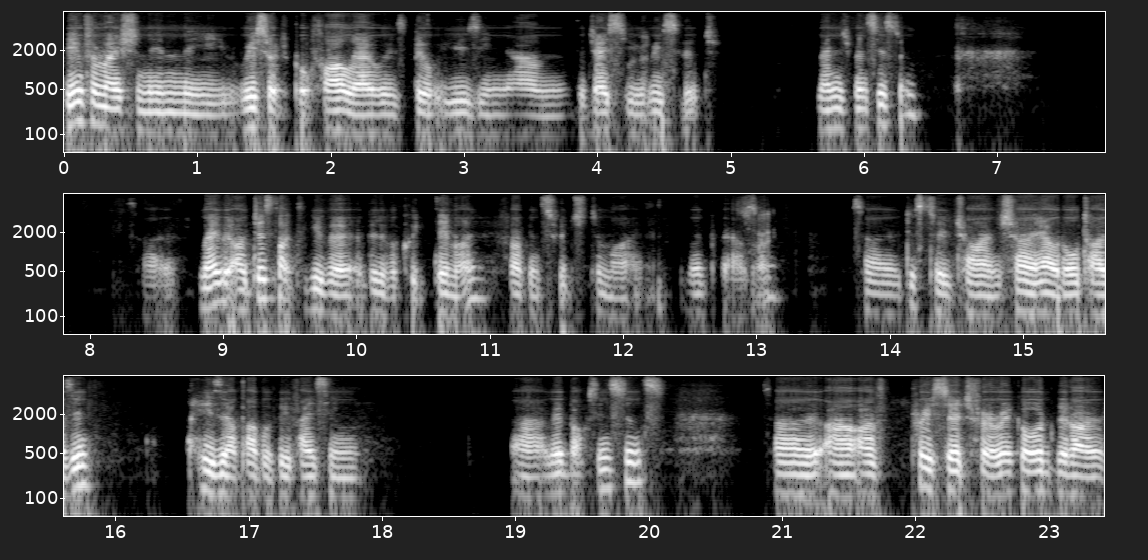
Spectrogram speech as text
the information in the research portfolio is built using um, the JCU research management system so maybe I'd just like to give a, a, bit of a quick demo if I can switch to my web browser. So just to try and show how it all ties in, here's our publicly facing uh, Redbox instance. So uh, I've pre-searched for a record that I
